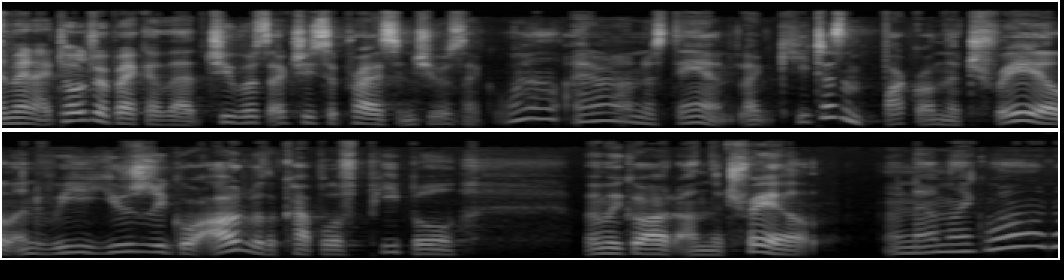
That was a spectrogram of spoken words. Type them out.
And when I told Rebecca that, she was actually surprised and she was like, Well, I don't understand. Like, he doesn't buck on the trail, and we usually go out with a couple of people when we go out on the trail. And I'm like, Well,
